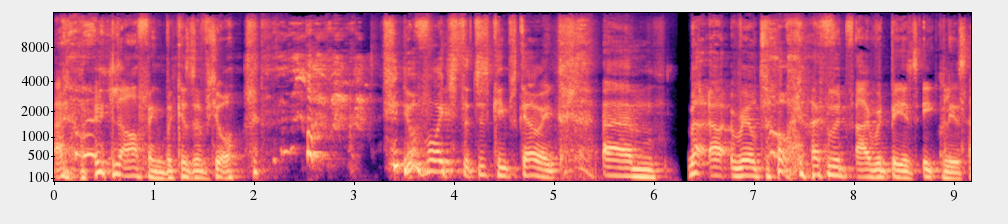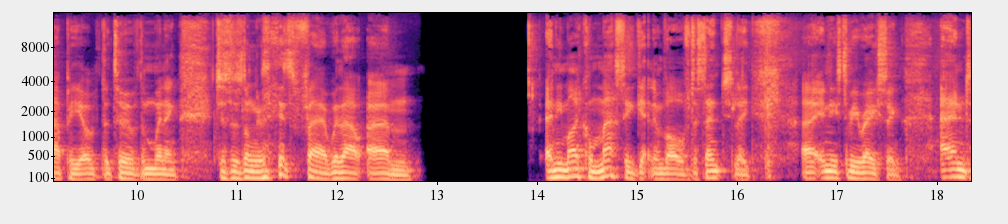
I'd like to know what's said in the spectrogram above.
And I'm only laughing because of your your voice that just keeps going. Um, but uh, real talk, I would. I would be as equally as happy of the two of them winning, just as long as it's fair, without. Um, any Michael Masi getting involved, essentially, uh, it needs to be racing. And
